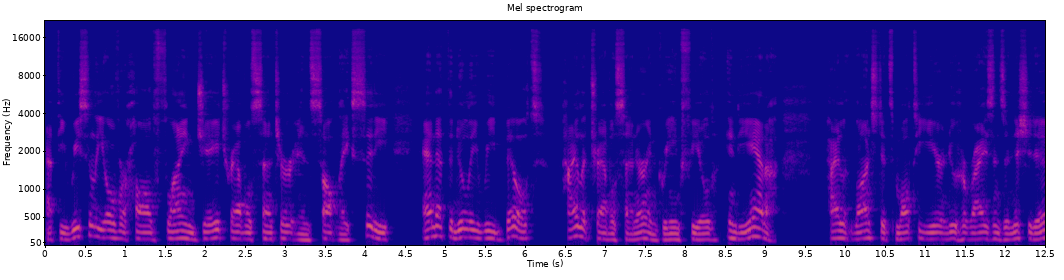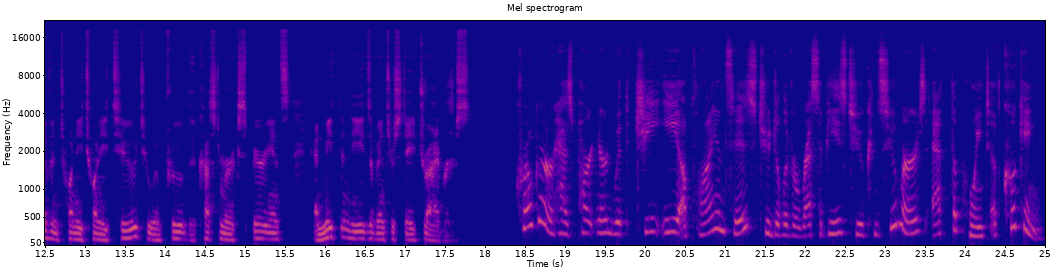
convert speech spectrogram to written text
at the recently overhauled Flying J Travel Center in Salt Lake City and at the newly rebuilt Pilot Travel Center in Greenfield, Indiana. Pilot launched its multi year New Horizons initiative in 2022 to improve the customer experience and meet the needs of interstate drivers. Kroger has partnered with GE Appliances to deliver recipes to consumers at the point of cooking.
